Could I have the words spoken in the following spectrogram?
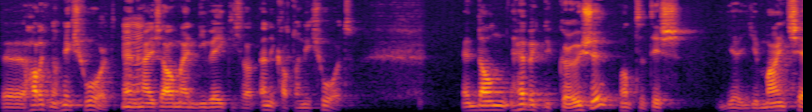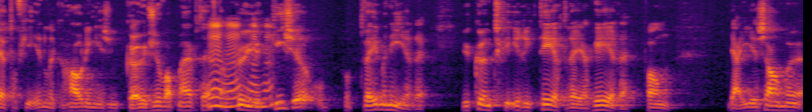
eh, had ik nog niks gehoord. En Mhm. hij zou mij die week iets laten, en ik had nog niks gehoord. En dan heb ik de keuze, want het is je, je mindset of je innerlijke houding is een keuze wat mij betreft. Dan Mhm, kun je mhm. kiezen op, op twee manieren. Je kunt geïrriteerd reageren van, ja, je zou me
